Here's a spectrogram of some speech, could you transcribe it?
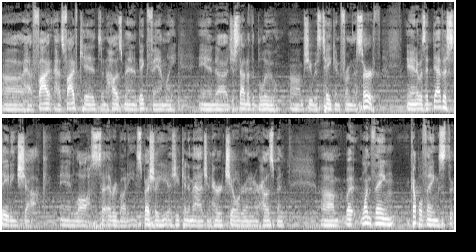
uh, have five, has five kids and a husband, a big family, and uh, just out of the blue, um, she was taken from this earth. And it was a devastating shock and loss to everybody, especially as you can imagine, her children and her husband. Um, but one thing, a couple things th-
